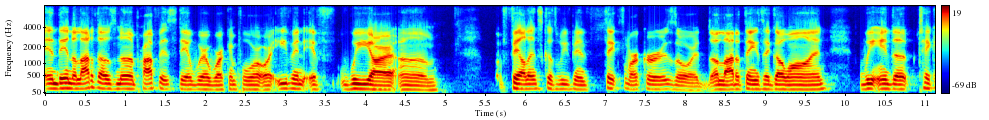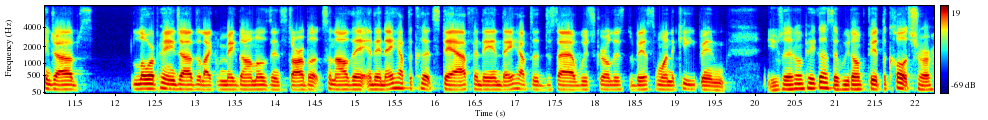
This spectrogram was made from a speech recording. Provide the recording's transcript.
And then a lot of those nonprofits that we're working for, or even if we are um, felons because we've been sex workers or a lot of things that go on. We end up taking jobs lower paying jobs at like McDonald's and Starbucks and all that, and then they have to cut staff, and then they have to decide which girl is the best one to keep, and usually they don't pick us if we don't fit the culture.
